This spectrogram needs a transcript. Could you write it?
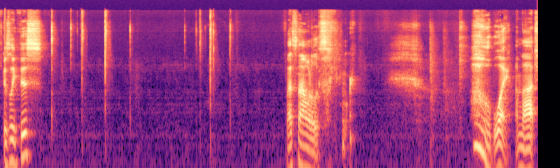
because like this, that's not what it looks like anymore. Oh boy, I'm not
